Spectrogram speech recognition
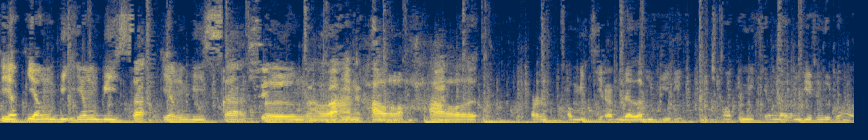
ya, yang bi yang bisa yang bisa ngalahin hal-hal pemikiran dalam diri cuma pemikiran dalam diri lu doang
